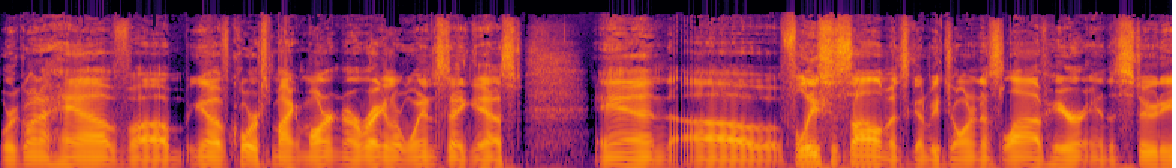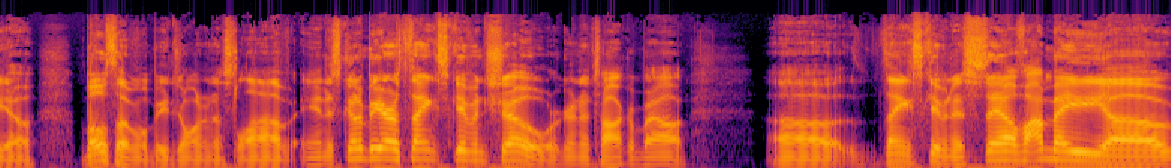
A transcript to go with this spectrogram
we're going to have, uh, you know, of course, Mike Martin, our regular Wednesday guest, and uh, Felicia Solomon's going to be joining us live here in the studio. Both of them will be joining us live, and it's going to be our Thanksgiving show. We're going to talk about uh, Thanksgiving itself. I may uh,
